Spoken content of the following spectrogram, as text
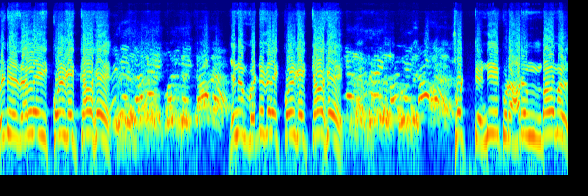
விடுதலை கொள்கைக்காக. இனம் விடுதலை கொள்கைக்காக. சொட்டு நீர் கூட அருந்தாமல்.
